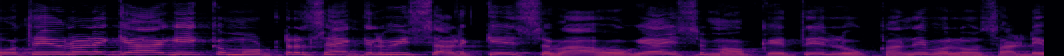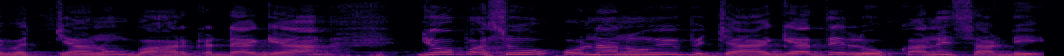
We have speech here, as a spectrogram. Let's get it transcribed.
ਉਥੇ ਉਹਨਾਂ ਨੇ ਕਿਹਾ ਕਿ ਇੱਕ ਮੋਟਰਸਾਈਕਲ ਵੀ ਸੜ ਕੇ ਸਵਾਹ ਹੋ ਗਿਆ। ਇਸ ਮੌਕੇ ਤੇ ਲੋਕਾਂ ਦੇ ਵੱਲੋਂ ਸਾਡੇ ਬੱਚਿਆਂ ਨੂੰ ਬਾਹਰ ਕੱਢਿਆ ਗਿਆ, ਜੋ ਪਸ਼ੂ ਉਹਨਾਂ ਨੂੰ ਵੀ ਬਚਾਇਆ ਗਿਆ ਤੇ ਲੋਕਾਂ ਨੇ ਸਾਡੀ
